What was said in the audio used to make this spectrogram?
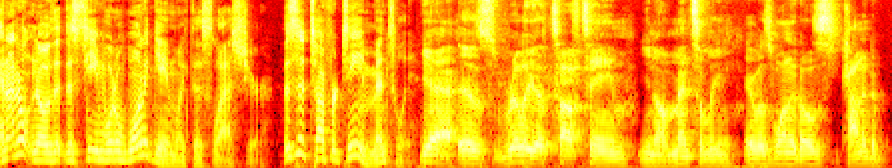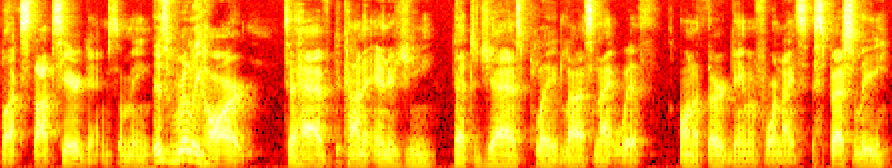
And I don't know that this team would have won a game like this last year. This is a tougher team mentally. Yeah, it was really a tough team, you know, mentally. It was one of those kind of the buck stops here games. I mean, it's really hard to have the kind of energy that the Jazz played last night with on a third game in four nights, especially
